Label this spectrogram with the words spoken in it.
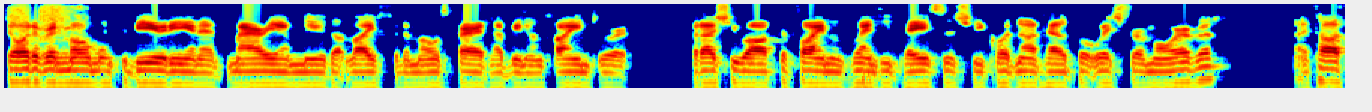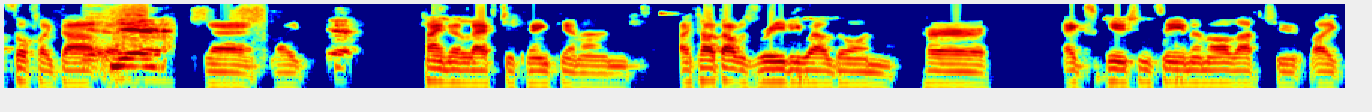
there would have been moments of beauty in it. Mariam knew that life, for the most part, had been unkind to her. But as she walked the final 20 paces, she could not help but wish for more of it. I thought stuff like that, Yeah. Yeah, yeah, like, Yeah. kind of left you thinking. And I thought that was really well done. Her execution scene and all that. She like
